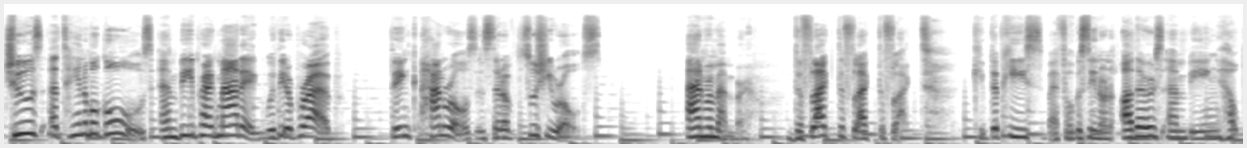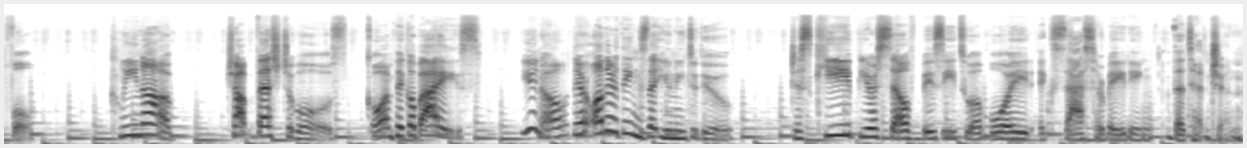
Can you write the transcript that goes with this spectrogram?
choose attainable goals and be pragmatic with your prep. Think hand rolls instead of sushi rolls. And remember deflect, deflect, deflect. Keep the peace by focusing on others and being helpful. Clean up, chop vegetables, go and pick up ice. You know, there are other things that you need to do. Just keep yourself busy to avoid exacerbating the tension.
